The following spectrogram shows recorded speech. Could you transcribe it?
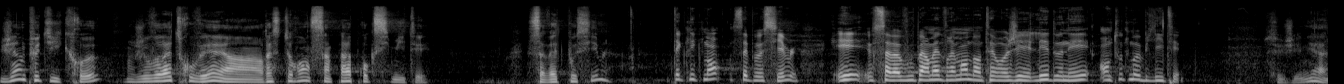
J'ai un petit creux, je voudrais trouver un restaurant sympa à proximité. Ça va être possible? Techniquement, c'est possible, et ça va vous permettre vraiment d'interroger les données en toute mobilité. C'est génial.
